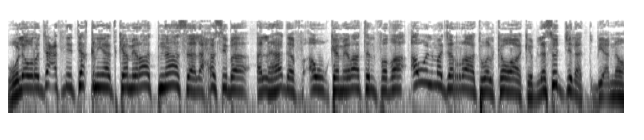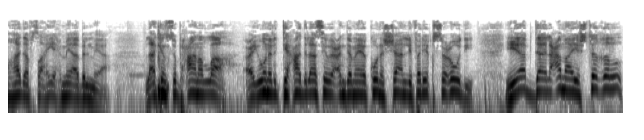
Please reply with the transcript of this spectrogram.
ولو رجعت لتقنية كاميرات ناسا لحسب الهدف أو كاميرات الفضاء أو المجرات والكواكب لسجلت بأنه هدف صحيح 100% لكن سبحان الله عيون الاتحاد الآسيوي عندما يكون الشأن لفريق سعودي يبدأ العمى يشتغل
